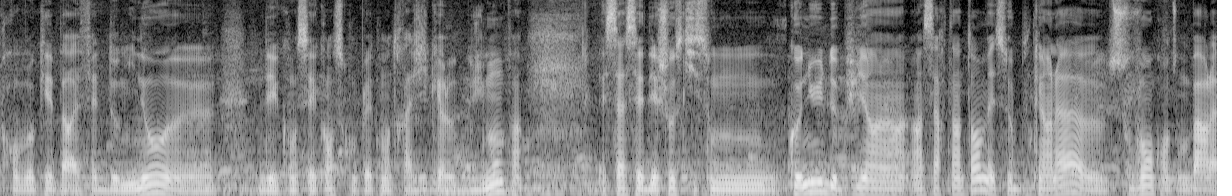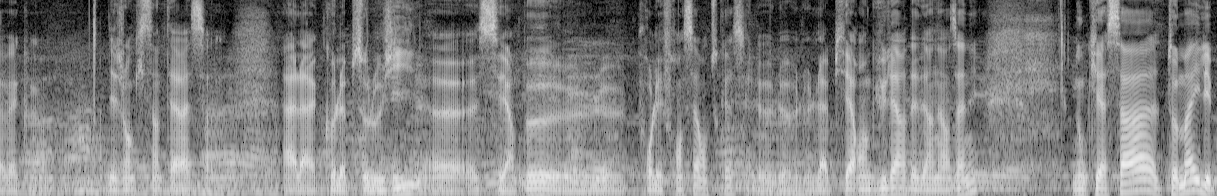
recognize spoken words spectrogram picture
provoquer par effet de domino euh, des conséquences complètement tragiques à l'autre bout du monde. Et ça, c'est des choses qui sont connues depuis un, certain temps, mais ce bouquin-là, euh, souvent quand on parle avec euh, des gens qui s'intéressent à, la collapsologie, euh, c'est un peu, euh, pour les Français en tout cas, c'est la pierre angulaire des dernières années. Donc il y a ça. Thomas, il est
